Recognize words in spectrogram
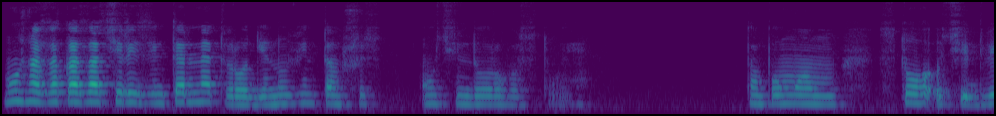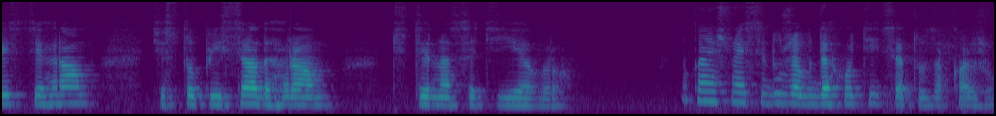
Можна заказати через інтернет, вроді, ну він там щось дуже дорого стоїть. Там, по-моєму, 100 чи 200 грам, чи 150 грам, 14 євро. Ну, звісно, якщо дуже буде хотітися, то закажу.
